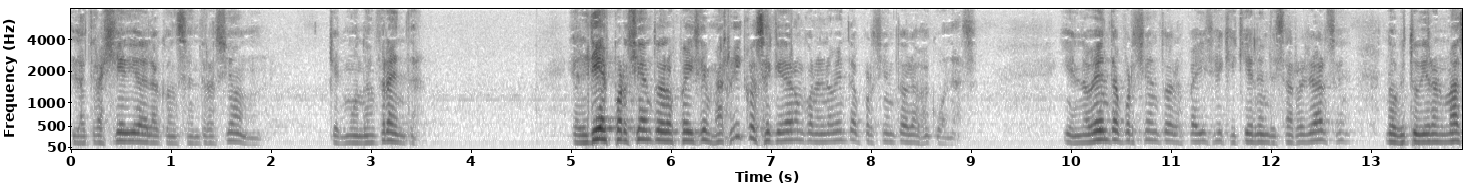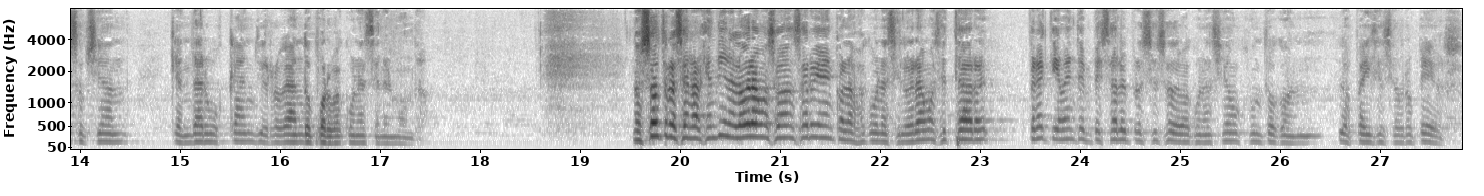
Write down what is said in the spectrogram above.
la tragedia de la concentración que el mundo enfrenta. El 10% de los países más ricos se quedaron con el 90% de las vacunas. Y el 90% de los países que quieren desarrollarse no tuvieron más opción que andar buscando y rogando por vacunas en el mundo. Nosotros en Argentina logramos avanzar bien con las vacunas y logramos estar prácticamente empezar el proceso de vacunación junto con los países europeos,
